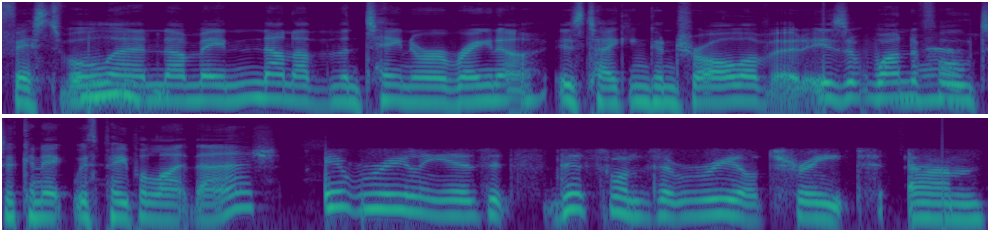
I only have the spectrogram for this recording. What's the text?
Festival, Mm. and I mean, none other than Tina Arena is taking control of it. Is it wonderful to connect with people like that? It really is. It's this one's a real treat. Um,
